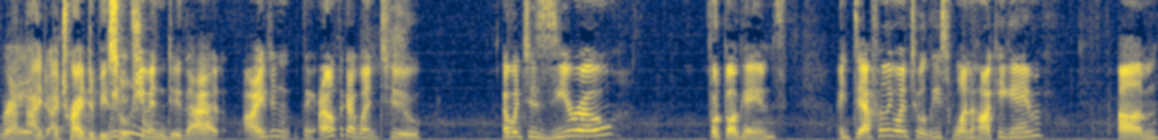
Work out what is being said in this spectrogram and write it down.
Right. I, I tried to be social. we social. didn't even do that. I didn't think. I don't think I went to. I went to zero football games. I definitely went to at least one hockey game. Um,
